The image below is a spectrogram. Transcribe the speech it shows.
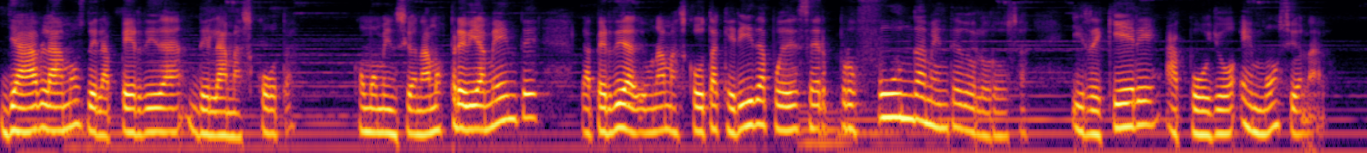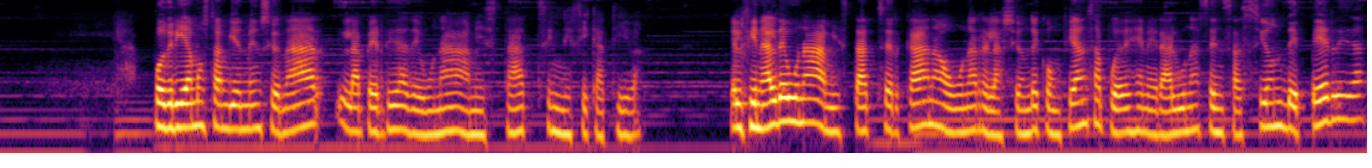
Ya hablamos de la pérdida de la mascota. Como mencionamos previamente, la pérdida de una mascota querida puede ser profundamente dolorosa y requiere apoyo emocional. Podríamos también mencionar la pérdida de una amistad significativa. El final de una amistad cercana o una relación de confianza puede generar una sensación de pérdida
